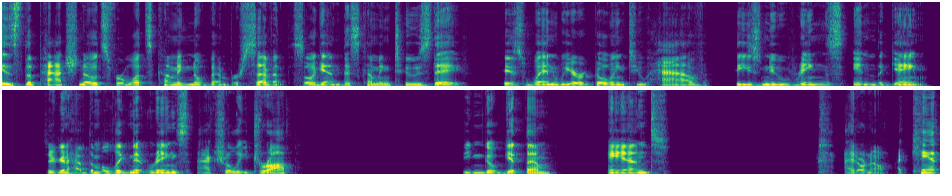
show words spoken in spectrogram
is the patch notes for what's coming November 7th. So again, this coming Tuesday is when we are going to have these new rings in the game. So you're going to have the malignant rings actually drop you can go get them. And I don't know. I can't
